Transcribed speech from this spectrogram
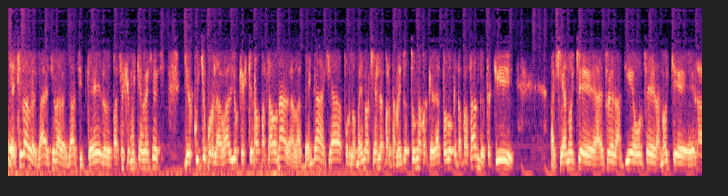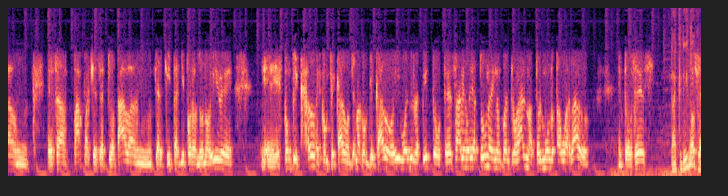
Esa es la verdad, esa es la verdad. Si usted, lo que pasa es que muchas veces yo escucho por la radio que es que no ha pasado nada. Vengan aquí, a, por lo menos aquí al departamento de Tunga para que vea todo lo que está pasando. Es que aquí, aquí anoche, a eso de las 10, 11 de la noche, eran esas papas que se explotaban cerquita aquí por donde uno vive. Eh, es complicado, es complicado, es un tema complicado. Hoy vuelvo y repito, ustedes salen hoy a Tunga y no encuentran un alma, todo el mundo está guardado. Entonces, no sé,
